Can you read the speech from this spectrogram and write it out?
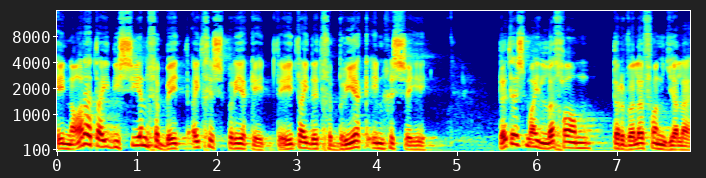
En nadat hy die seëngebed uitgespreek het, het hy dit gebreek en gesê: Dit is my liggaam ter wille van julle.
